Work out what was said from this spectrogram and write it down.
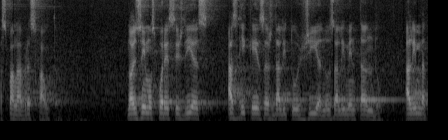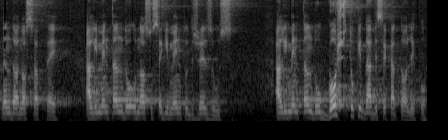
As palavras faltam. Nós vimos por esses dias as riquezas da liturgia nos alimentando, alimentando a nossa fé, alimentando o nosso seguimento de Jesus, alimentando o gosto que dá de ser católico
